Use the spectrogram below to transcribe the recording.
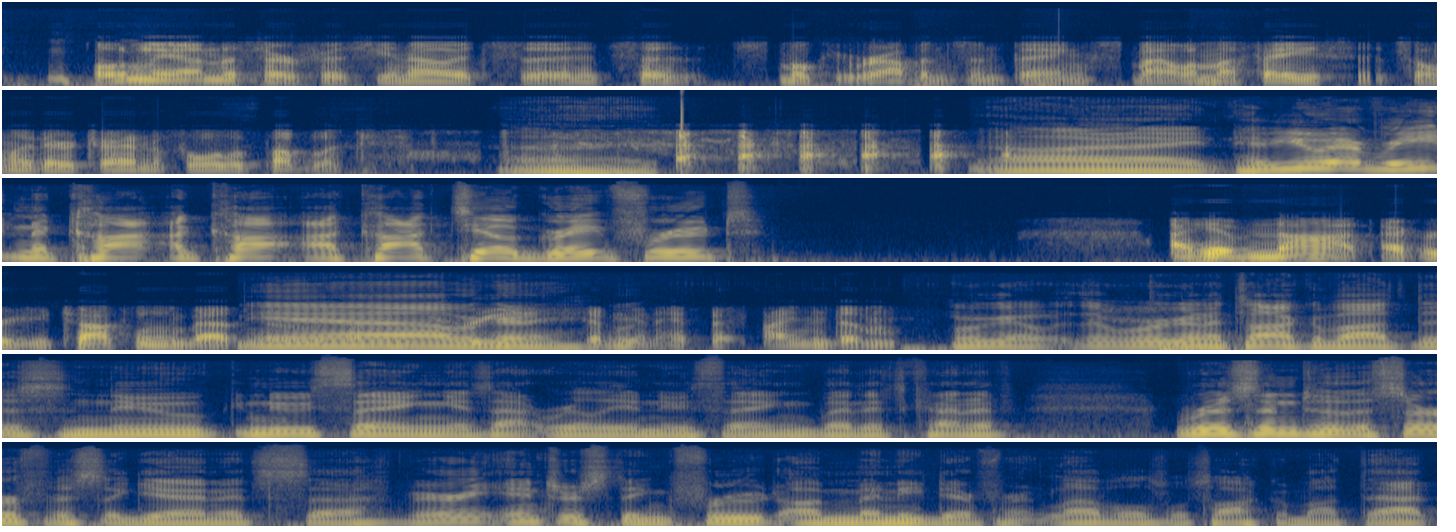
Only on the surface, you know. It's a it's a Smokey Robinson thing. Smile on my face. It's only they're trying to fool the public. all right, all right. Have you ever eaten a co- a, co- a cocktail grapefruit? I have not. I heard you talking about those. Yeah, we're gonna- I'm gonna have to find them. We're gonna we're gonna talk about this new new thing. It's not really a new thing, but it's kind of risen to the surface again. It's a very interesting fruit on many different levels. We'll talk about that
